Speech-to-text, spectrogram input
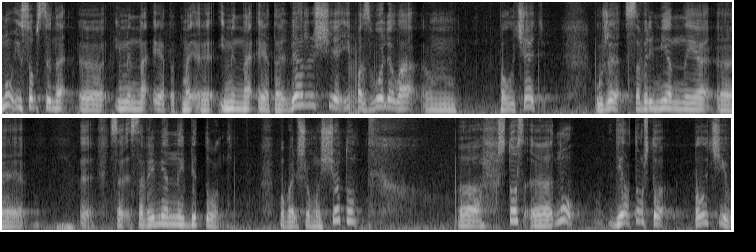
Ну и, собственно, э, именно, этот, э, именно это вяжущее и позволило получать уже современные э, современный бетон, по большому счету. Что, ну, дело в том, что получив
